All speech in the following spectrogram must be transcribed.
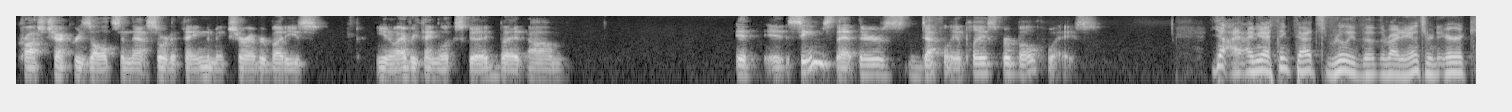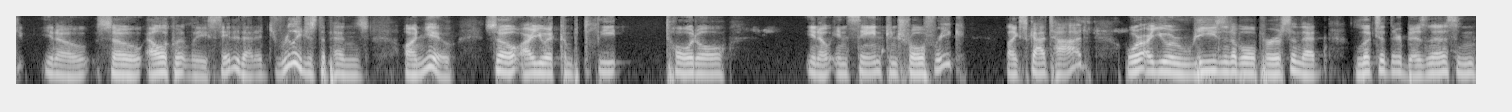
cross check results and that sort of thing to make sure everybody's, you know, everything looks good. But, um, it, it seems that there's definitely a place for both ways. Yeah, I, I mean, I think that's really the, the right answer. And Eric, you know, so eloquently stated that it really just depends on you. So, are you a complete, total, you know, insane control freak like Scott Todd, or are you a reasonable person that looks at their business and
